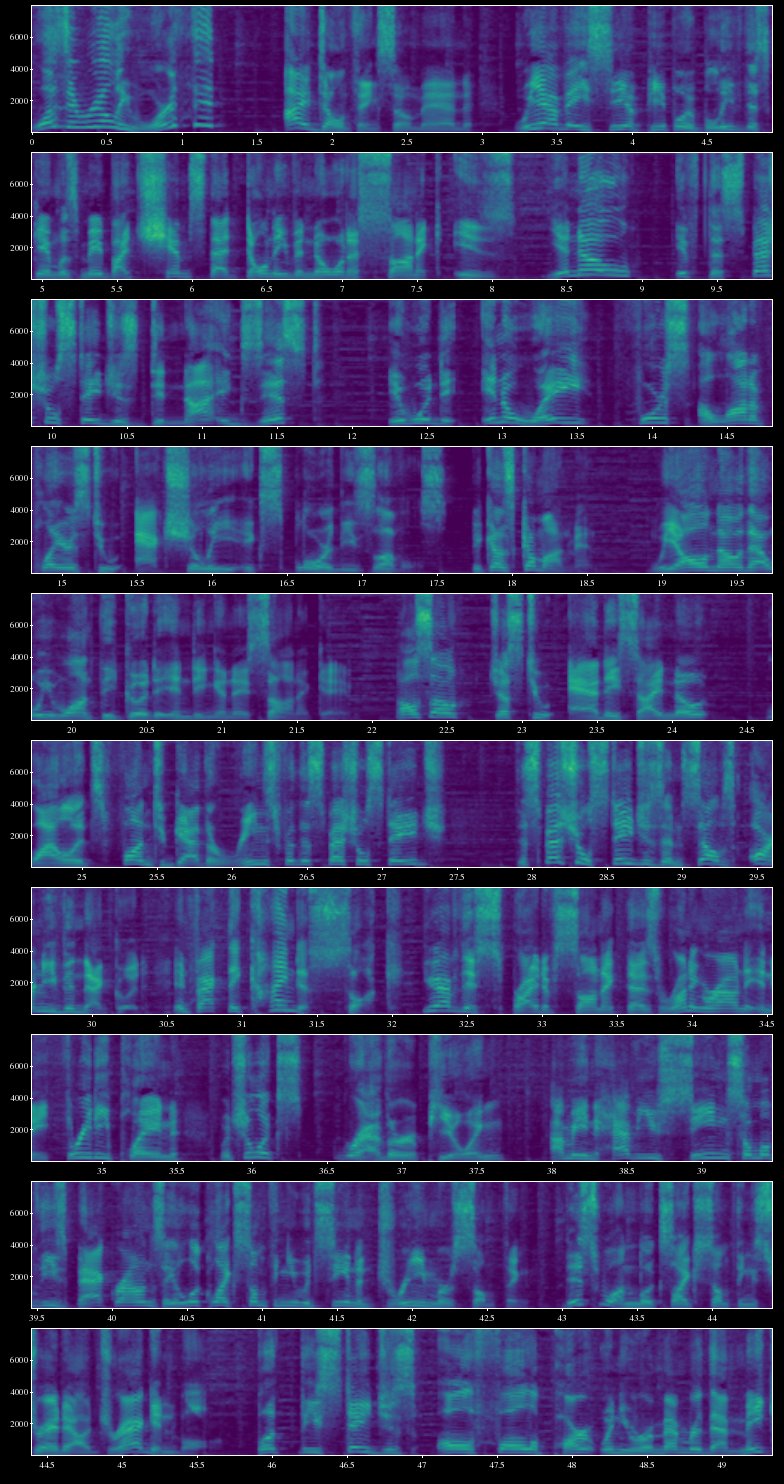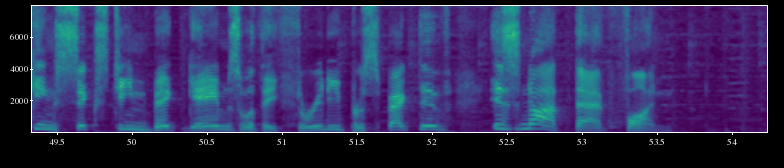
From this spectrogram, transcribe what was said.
was it really worth it? I don't think so, man. We have a sea of people who believe this game was made by chimps that don't even know what a Sonic is. You know, if the special stages did not exist, it would, in a way, force a lot of players to actually explore these levels. Because come on, man. We all know that we want the good ending in a Sonic game. Also, just to add a side note, while it's fun to gather rings for the special stage, the special stages themselves aren't even that good. In fact, they kinda suck. You have this sprite of Sonic that is running around in a 3D plane, which looks rather appealing. I mean, have you seen some of these backgrounds? They look like something you would see in a dream or something. This one looks like something straight out Dragon Ball. But these stages all fall apart when you remember that making 16-bit games with a 3D perspective is not that fun.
